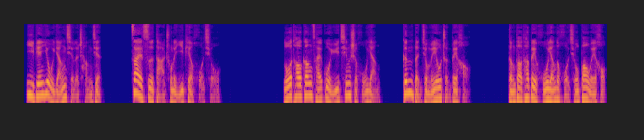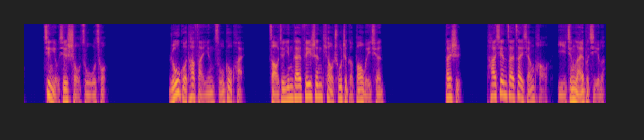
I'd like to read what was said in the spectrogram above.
一边又扬起了长剑，再次打出了一片火球。罗涛刚才过于轻视胡杨，根本就没有准备好。等到他被胡杨的火球包围后，竟有些手足无措。如果他反应足够快，早就应该飞身跳出这个包围圈。但是，他现在再想跑，已经来不及了。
